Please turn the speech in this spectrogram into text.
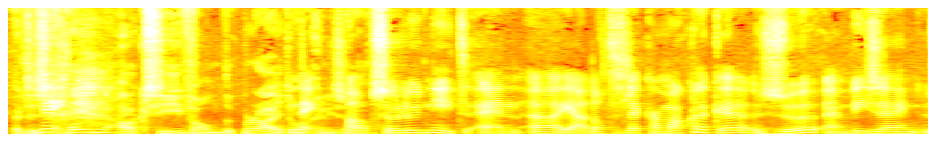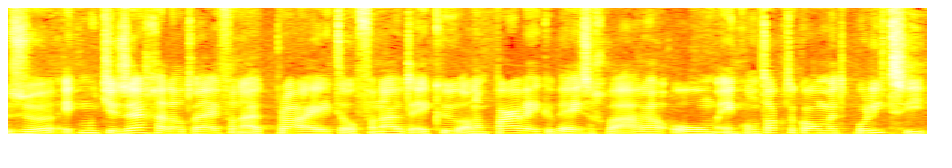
Het is Nee. geen actie van de Nee, Pride-organisatie. absoluut niet. En eh, ja, dat is lekker makkelijk, hè? Ze. En wie zijn ze? Ik moet je zeggen dat wij vanuit Pride of vanuit EQ al een paar weken bezig waren om in contact te komen met de politie.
